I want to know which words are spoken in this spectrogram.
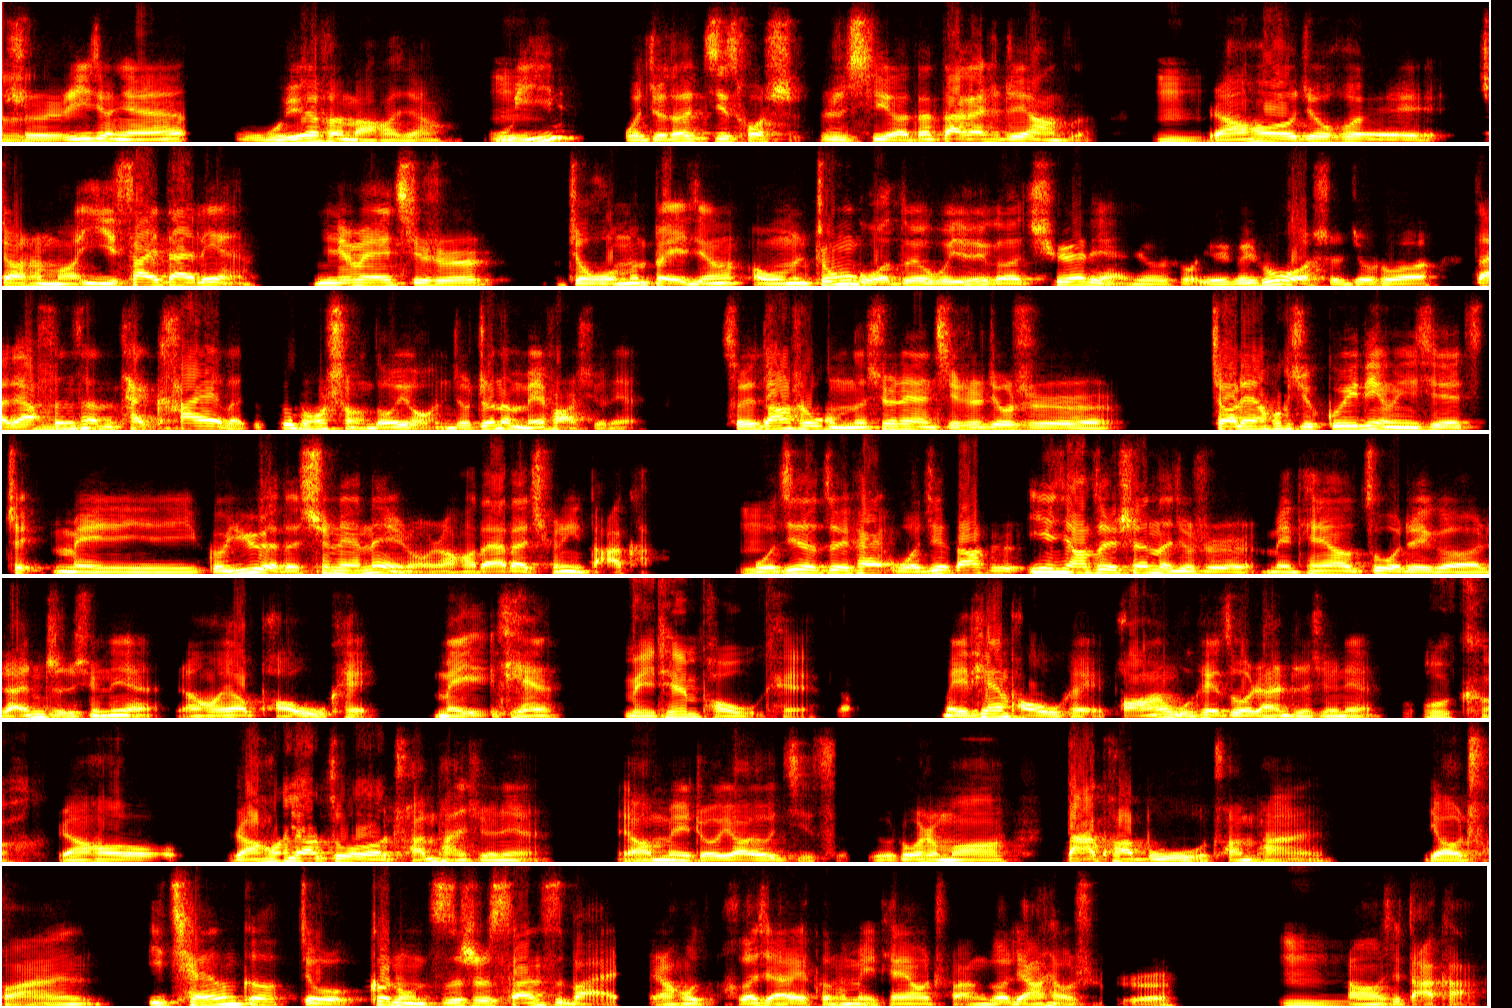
是一九年五月份吧，好像五一，我觉得记错时日期了，但大概是这样子。嗯，然后就会叫什么以赛代练，因为其实就我们北京，我们中国队伍有一个缺点，就是说有一个弱势，就是说大家分散的太开了，就各种省都有，你就真的没法训练。所以当时我们的训练其实就是教练会去规定一些这每个月的训练内容，然后大家在群里打卡。我记得最开，我记得当时印象最深的就是每天要做这个燃脂训练，然后要跑五 K，每天每天跑五 K。每天跑五 K，跑完五 K 做燃脂训练。我靠！然后，然后要做传盘训练，然后每周要有几次，比如说什么大跨步传盘，要传一千个，就各种姿势三四百，然后合起来也可能每天要传个两小时。嗯。然后去打卡，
